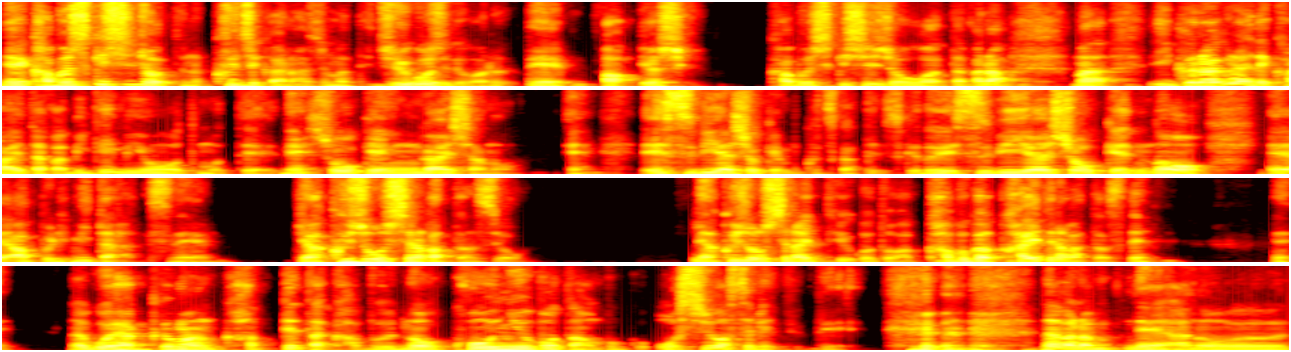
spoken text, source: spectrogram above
で、株式市場っていうのは9時から始まって15時で終わるんで、あ、よし、株式市場終わったから、まあ、いくらぐらいで買えたか見てみようと思って、ね、証券会社の、SBI 証券僕使ってるんですけど、SBI 証券の、え、アプリ見たらですね、逆上してなかったんですよ。逆上してないっていうことは株が買えてなかったんですね。500万買ってた株の購入ボタンを僕押し忘れてて だからね、あの、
